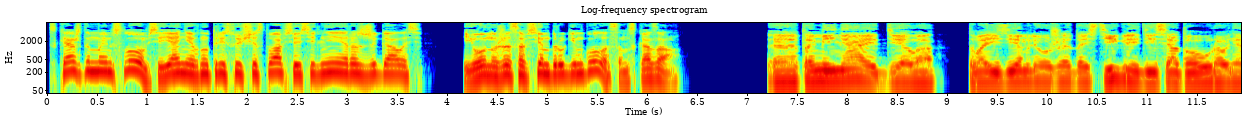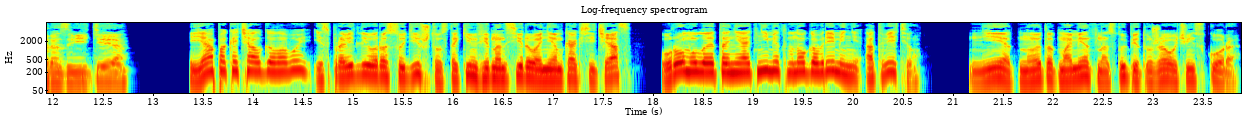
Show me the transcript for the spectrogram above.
С каждым моим словом сияние внутри существа все сильнее разжигалось, и он уже совсем другим голосом сказал. «Это меняет дело. Твои земли уже достигли десятого уровня развития. Я покачал головой и, справедливо рассудив, что с таким финансированием, как сейчас, у Ромула это не отнимет много времени, ответил. Нет, но этот момент наступит уже очень скоро.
